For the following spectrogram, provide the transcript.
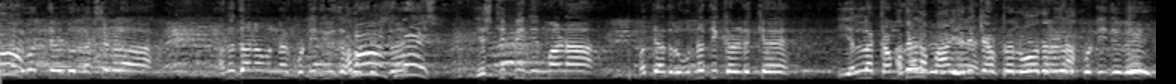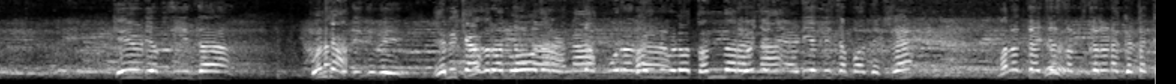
ನಲವತ್ತೆರಡು ಲಕ್ಷಗಳ ಅನುದಾನವನ್ನ ಕೊಟ್ಟಿದ್ದೀವಿ ಸುರೇಶ್ ಎಸ್ ಟಿ ಪಿ ನಿರ್ಮಾಣ ಮತ್ತೆ ಅದರ ಉನ್ನತೀಕರಣಕ್ಕೆ ಎಲ್ಲ ಕಂಪನಿ ಹೆಲಿಕಾಪ್ಟರ್ ಕೊಟ್ಟಿದ್ದೀವಿ. ಕೆಯುಡಿಎಫ್ ತಂದರಣ್ಣ. ಯೋಜನೆ ಅಡಿಯಲ್ಲಿ ಸಭಾಧ್ಯಕ್ಷ ಮಲತ್ಯಾಜ್ಯ ಸಂಸ್ಕರಣಾ ಘಟಕ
